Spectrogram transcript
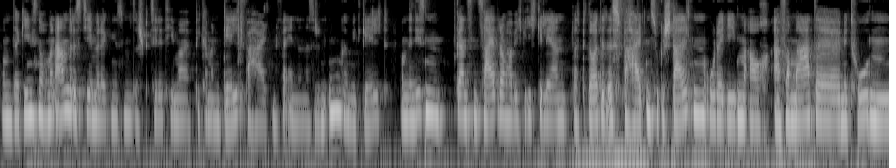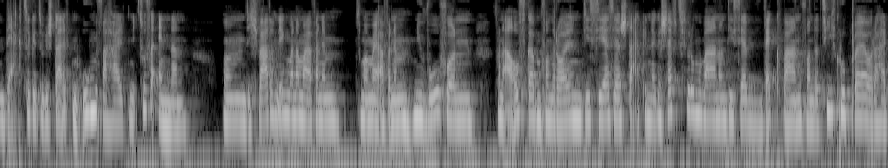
Und da ging es noch um ein anderes Thema, da ging es um das spezielle Thema, wie kann man Geldverhalten verändern, also den Umgang mit Geld. Und in diesem ganzen Zeitraum habe ich wirklich gelernt, was bedeutet es, Verhalten zu gestalten oder eben auch äh, Formate, Methoden, Werkzeuge zu gestalten, um Verhalten zu verändern. Und ich war dann irgendwann einmal auf einem, sagen wir mal, auf einem Niveau von, von Aufgaben, von Rollen, die sehr, sehr stark in der Geschäftsführung waren und die sehr weg waren von der Zielgruppe oder halt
